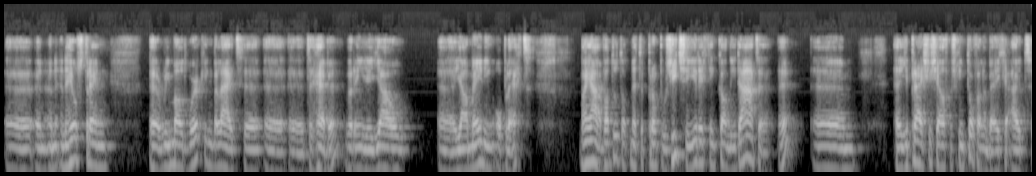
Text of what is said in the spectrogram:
een, een, een, heel streng remote working beleid te hebben, waarin je jouw, jouw mening oplegt. Maar ja, wat doet dat met de propositie richting kandidaten? Hè? Ehm, eh, je prijst jezelf misschien toch wel een beetje uit,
